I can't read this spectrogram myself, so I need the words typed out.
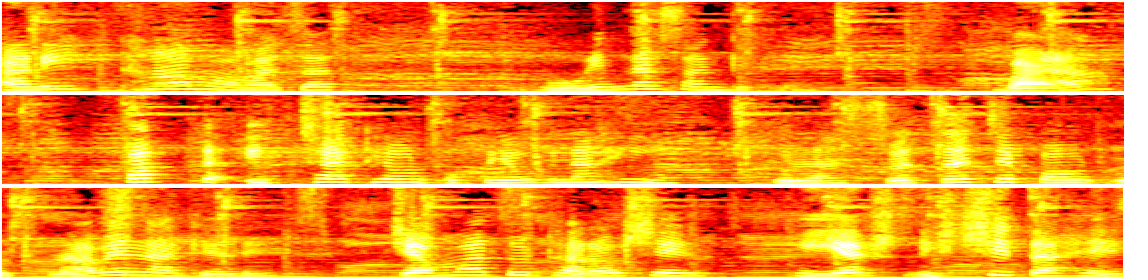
आणि ठाम आवाजात गोविंदला सांगितले बाळा फक्त इच्छा ठेवून उपयोग नाही. तुला स्वतःचे पाऊल उचलावे लागेल. जेव्हा तू ठरवशील की यश निश्चित आहे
